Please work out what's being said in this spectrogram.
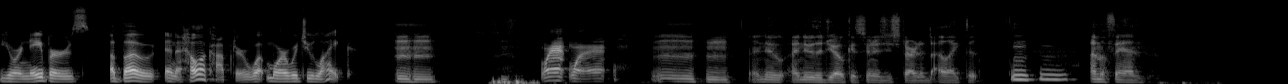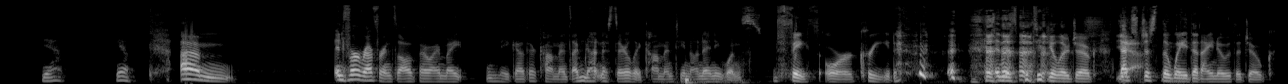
your neighbors a boat and a helicopter. What more would you like? Mm-hmm. Wah, wah. Mm-hmm. I knew I knew the joke as soon as you started. I liked it. Mm-hmm. I'm a fan. Yeah, yeah. Um, and for reference, although I might make other comments, I'm not necessarily commenting on anyone's faith or creed in this particular joke. That's Yeah, just the way that I know the joke.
